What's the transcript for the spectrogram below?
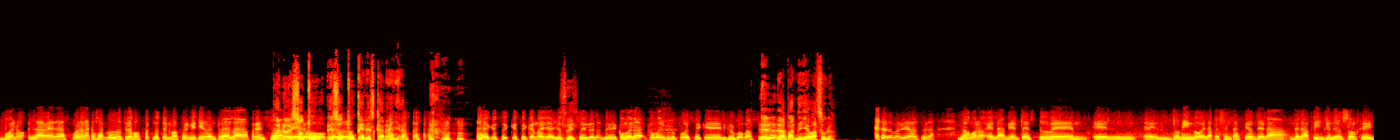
Bueno, la verdad, bueno, en la Casa Club no tenemos, no tenemos permitido entrar a la prensa. Bueno, eso tú, eso tú que eres canalla. que, soy, que soy canalla. Yo soy, soy de, de, ¿cómo era cómo el grupo ese que el grupo basura? La pandilla basura. la pandilla basura. No, bueno, el ambiente estuve el, el domingo en la presentación de la de la PIN Junior Solheim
